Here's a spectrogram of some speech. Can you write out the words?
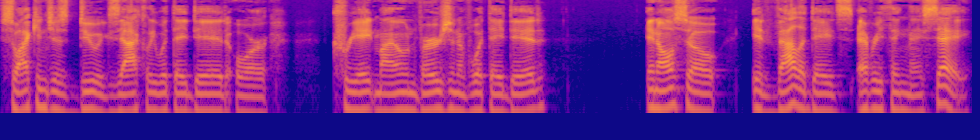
So I can just do exactly what they did or create my own version of what they did. And also, it validates everything they say.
